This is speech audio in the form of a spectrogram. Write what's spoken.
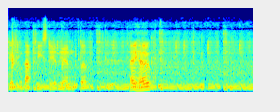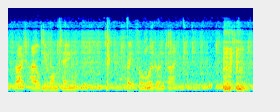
getting that beastie at the end. But hey ho. Right, I'll be wanting straightforward, won't I?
